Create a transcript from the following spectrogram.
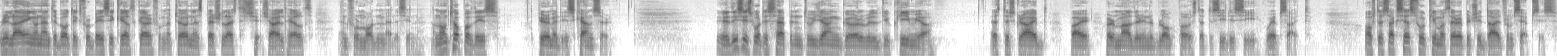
relying on antibiotics for basic healthcare, for maternal and specialized ch child health, and for modern medicine. And on top of this pyramid is cancer. Uh, this is what is happening to a young girl with leukemia, as described by her mother in a blog post at the CDC website. After successful chemotherapy, she died from sepsis.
